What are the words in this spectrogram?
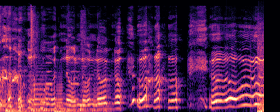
no, no, no, no.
